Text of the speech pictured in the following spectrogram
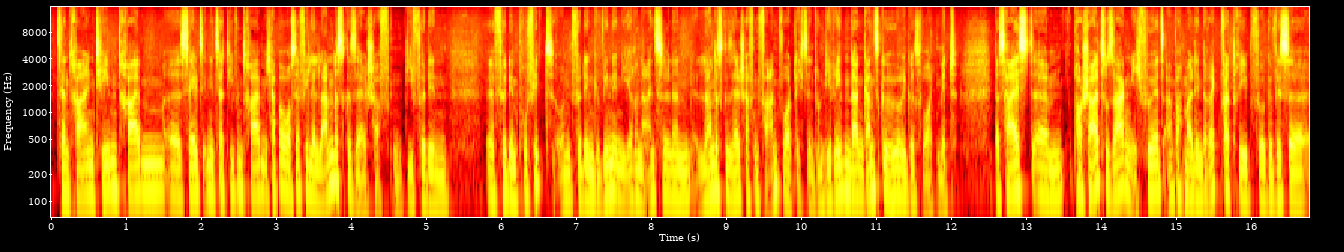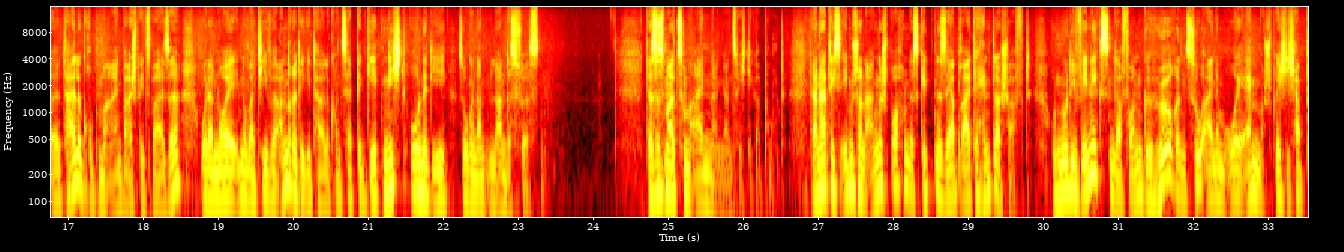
zentralen Themen treiben, äh, Sales-Initiativen treiben. Ich habe aber auch sehr viele Landesgesellschaften, die für den, äh, für den Profit und für den Gewinn in ihren einzelnen Landesgesellschaften verantwortlich sind. Und die reden da ein ganz gehöriges Wort mit. Das heißt, ähm, pauschal zu sagen, ich führe jetzt einfach mal den Direktvertrieb für gewisse äh, Teilegruppen ein, beispielsweise, oder neue innovative andere digitale Konzepte, geht nicht ohne die sogenannten Landesfürsten. Das ist mal zum einen ein ganz wichtiger Punkt. Dann hatte ich es eben schon angesprochen, es gibt eine sehr breite Händlerschaft. Und nur die wenigsten davon gehören zu einem OEM. Sprich, ich habe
